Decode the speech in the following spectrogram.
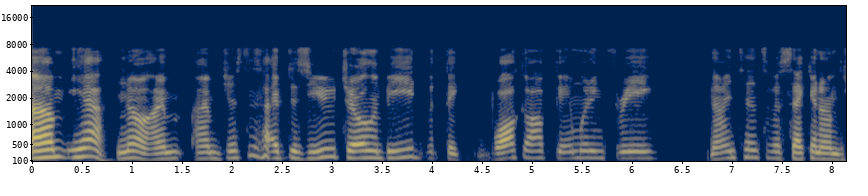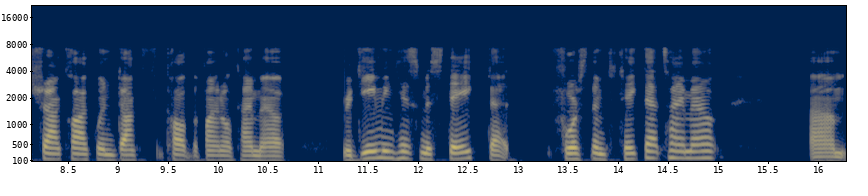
Um, yeah, no, I'm I'm just as hyped as you, Joel Embiid, with the walk-off game-winning three, nine tenths of a second on the shot clock when Doc called the final timeout, redeeming his mistake that forced them to take that timeout. Um,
